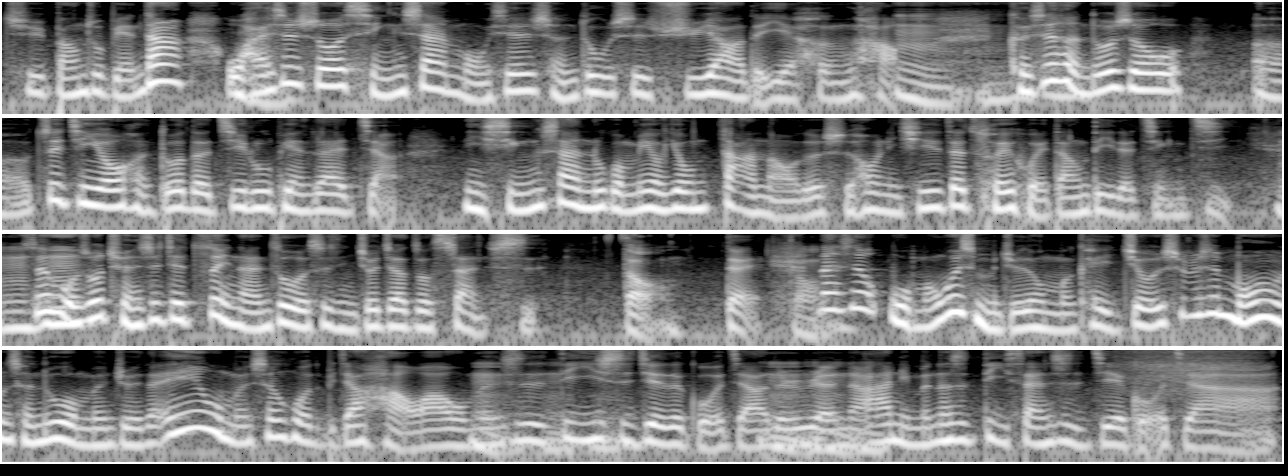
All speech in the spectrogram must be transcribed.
去帮助别人。当然，我还是说行善某些程度是需要的，也很好。嗯，可是很多时候。呃，最近有很多的纪录片在讲，你行善如果没有用大脑的时候，你其实在摧毁当地的经济。嗯。所以我说，全世界最难做的事情就叫做善事。懂。对，但是我们为什么觉得我们可以救？是不是某种程度我们觉得，哎、欸，我们生活的比较好啊？我们是第一世界的国家的人啊，嗯嗯嗯、啊你们那是第三世界国家啊？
